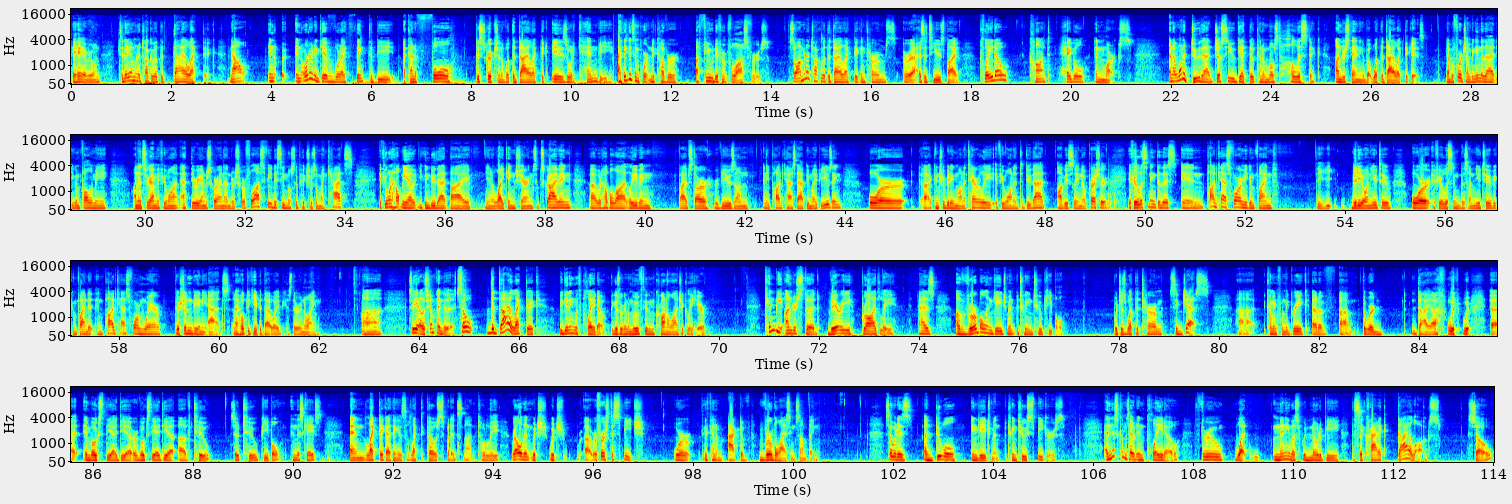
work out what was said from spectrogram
Hey, hey everyone. Today I'm going to talk about the dialectic. Now, in in order to give what I think to be a kind of full description of what the dialectic is, what it can be, I think it's important to cover a few different philosophers. So I'm going to talk about the dialectic in terms or as it's used by Plato, Kant, Hegel, and Marx. And I want to do that just so you get the kind of most holistic understanding about what the dialectic is. Now, before jumping into that, you can follow me on Instagram if you want at theory underscore and underscore philosophy to see mostly pictures of my cats. If you want to help me out, you can do that by you know liking, sharing, subscribing. Uh, would help a lot. Leaving five star reviews on any podcast app you might be using, or uh, contributing monetarily if you wanted to do that. Obviously, no pressure. If you're listening to this in podcast form, you can find the video on YouTube, or if you're listening to this on YouTube, you can find it in podcast form where there shouldn't be any ads, and I hope to keep it that way because they're annoying. Uh, so yeah, let's jump into this. So the dialectic, beginning with Plato, because we're going to move through them chronologically here, can be understood very broadly as a verbal engagement between two people, which is what the term suggests, uh, coming from the Greek out of um, the word dia, which, which uh, invokes the idea or evokes the idea of two, so two people in this case. And lectic, I think, is lecticos, but it's not totally relevant, which which uh, refers to speech or the kind of act of verbalizing something. So it is a dual engagement between two speakers. And this comes out in Plato through what many of us would know to be the Socratic dialogues. So,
